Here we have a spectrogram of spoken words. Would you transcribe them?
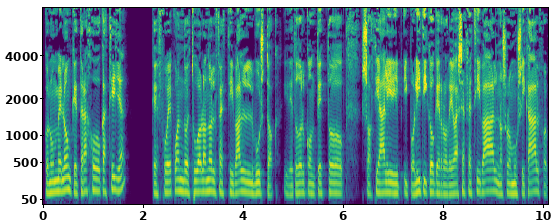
con un melón que trajo Castilla, que fue cuando estuvo hablando del festival Bustock y de todo el contexto social y, político que rodeó a ese festival, no solo musical. Fue,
